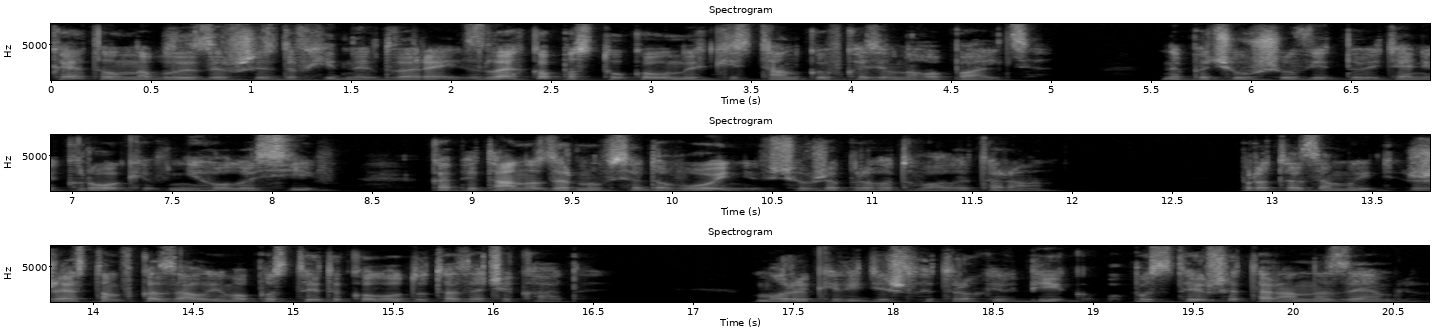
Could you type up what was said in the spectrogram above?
Кетл, наблизившись до вхідних дверей, злегка постукав у них кістянкою вказівного пальця. Не почувши у відповідь ані кроків, ні голосів, капітан озирнувся до воїнів, що вже приготували таран. Проте за мить жестом вказав їм опустити колоду та зачекати. Морики відійшли трохи вбік, опустивши таран на землю.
